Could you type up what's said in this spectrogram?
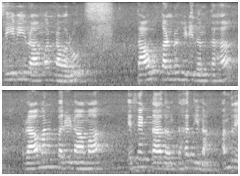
ಸಿ ವಿ ರಾಮನ್ ಅವರು ತಾವು ಕಂಡುಹಿಡಿದಂತಹ ರಾಮನ್ ಪರಿಣಾಮ ಎಫೆಕ್ಟ್ ಆದಂತಹ ದಿನ. ಅಂದರೆ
